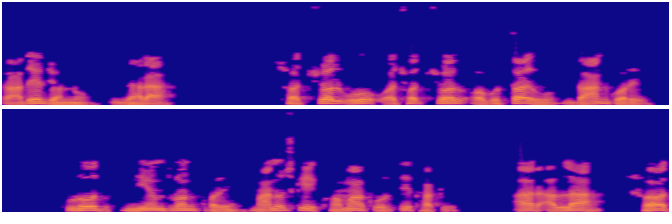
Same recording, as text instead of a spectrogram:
তাদের জন্য, যারা সচ্ছল ও অসচ্ছল অবস্থায়ও দান করে। ক্রোধ নিয়ন্ত্রণ করে। মানুষকে ক্ষমা করতে থাকে আর আল্লাহ সৎ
